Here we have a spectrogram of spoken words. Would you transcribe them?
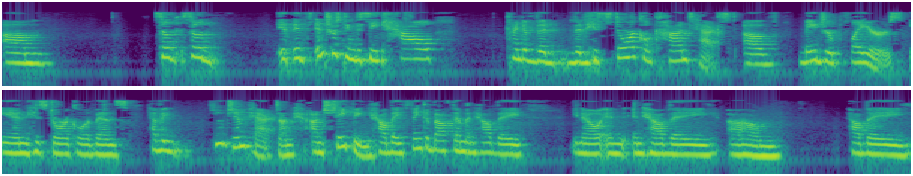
Um, so, so it, it's interesting to see how kind of the, the historical context of major players in historical events have a huge impact on on shaping how they think about them and how they, you know, and, and how they um, how they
